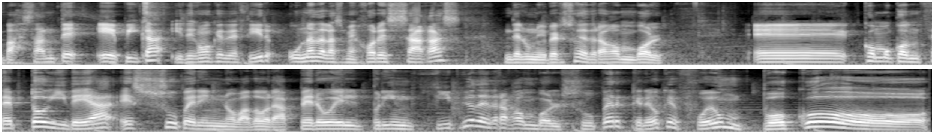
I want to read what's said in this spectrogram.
bastante épica y tengo que decir, una de las mejores sagas del universo de Dragon Ball. Eh, como concepto, idea es súper innovadora, pero el principio de Dragon Ball Super creo que fue un poco...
